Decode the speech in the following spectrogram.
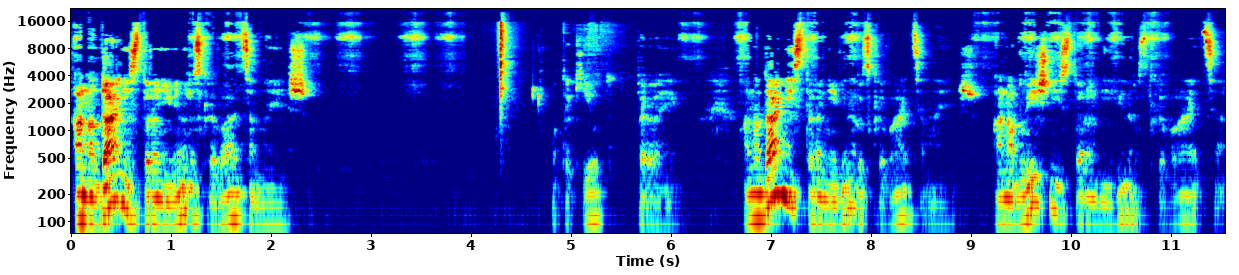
А на дальній стороні він розкривається менше. Отакі от пироги. А на дальній стороні він розкривається менше. А на ближній стороні він розкривається.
